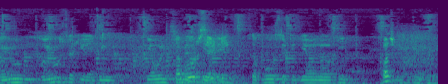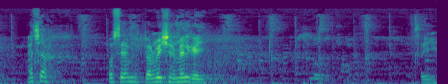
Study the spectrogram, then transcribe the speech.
वयूर सिटी आई थिंक सबूर सिटी। सबूर सिटी की उन लोगों की। बस। अच्छा। उससे हमें परमिशन मिल गई सही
